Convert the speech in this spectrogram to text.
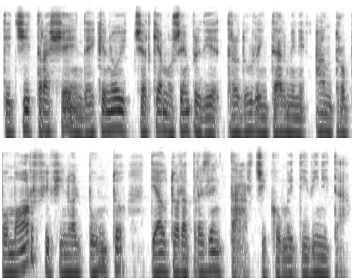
che ci trascende e che noi cerchiamo sempre di tradurre in termini antropomorfi fino al punto di autorappresentarci come divinità.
